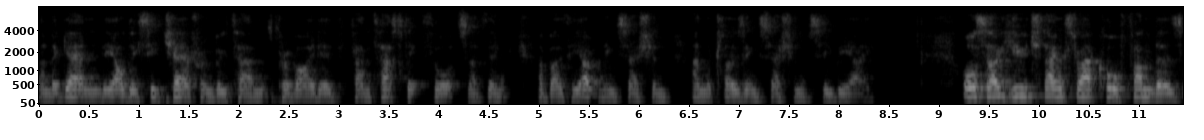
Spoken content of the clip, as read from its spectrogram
And again, the LDC chair from Bhutan has provided fantastic thoughts, I think, of both the opening session and the closing session of CBA. Also, huge thanks to our core funders,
